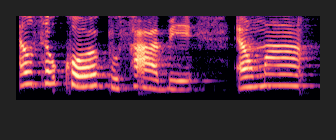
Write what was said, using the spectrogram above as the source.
é o seu corpo, sabe? É uma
